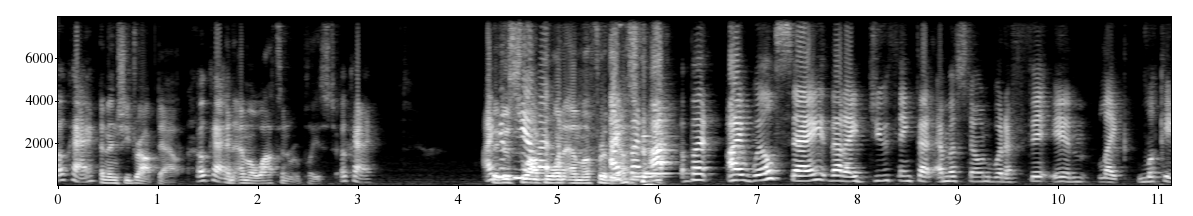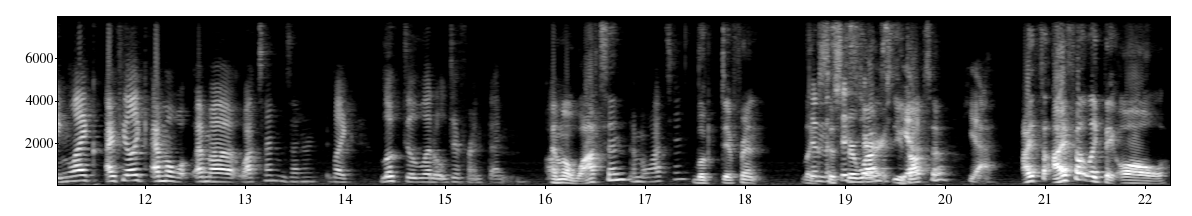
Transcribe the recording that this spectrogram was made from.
okay, and then she dropped out, okay, and Emma Watson replaced her. okay. I They just see swapped Emma, one Emma for the I, other. but I but I will say that I do think that Emma Stone would have fit in like looking like I feel like Emma Emma Watson was that her like looked a little different than Emma Watson Emma Watson looked different, like Than the sister was. sisters, You yeah. thought so? yeah I th- I felt like they all.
